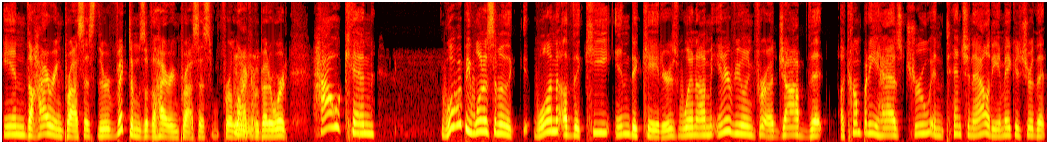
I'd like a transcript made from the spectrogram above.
in the hiring process. They're victims of the hiring process, for lack mm. of a mm. better word. How can what would be one of some of the one of the key indicators when I'm interviewing for a job that a company has true intentionality in making sure that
